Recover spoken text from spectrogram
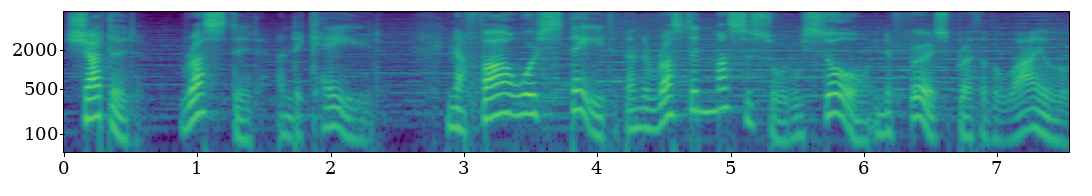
shattered, rusted and decayed, in a far worse state than the rusted Master Sword we saw in the first Breath of the Wild.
